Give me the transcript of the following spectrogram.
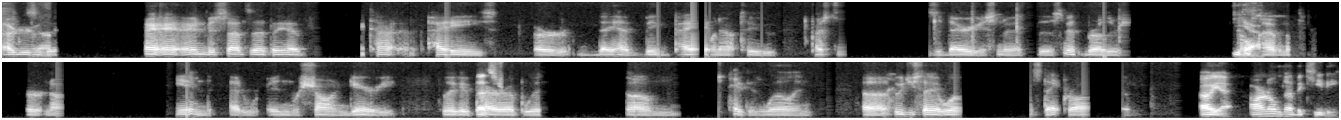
I agree So- with it. And, and, besides that, they have pays or they have big pay going out to Preston Za'Darius Smith, the Smith brothers. Yeah. don't have enough or not in at in Rashan Gary, so they could That's pair up with um pick as well. And uh, who'd you say it was? State Pro. Oh yeah, Arnold Ebiketie.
